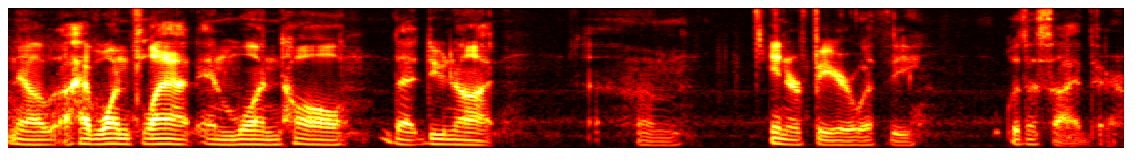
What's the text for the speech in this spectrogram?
now I have one flat and one tall that do not um, interfere with the with the side there.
